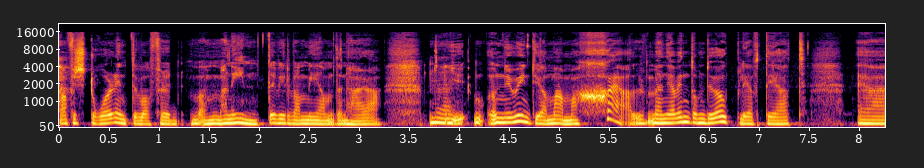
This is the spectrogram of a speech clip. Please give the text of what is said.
man förstår inte varför man inte vill vara med om den här... Nej. Nu är inte jag mamma själv, men jag vet inte om du har upplevt det att, eh,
